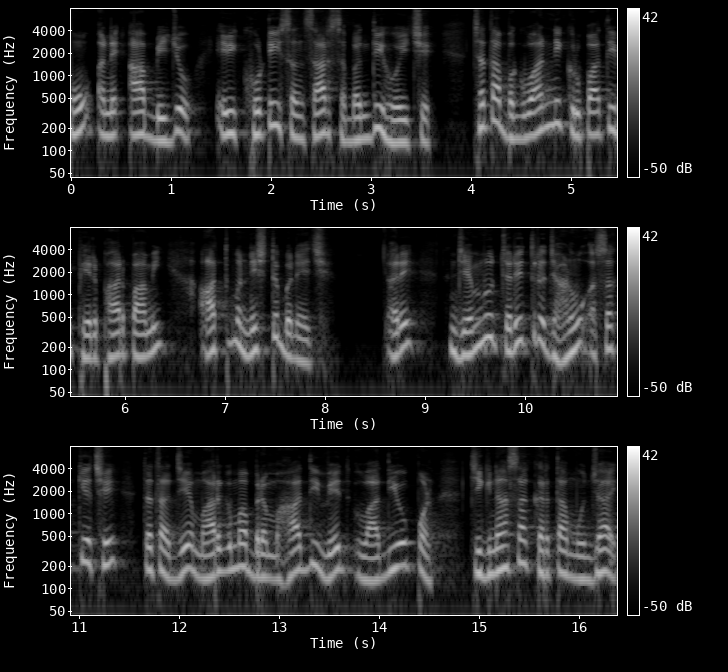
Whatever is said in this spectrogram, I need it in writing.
હું અને આ બીજો એવી ખોટી સંસાર સંબંધી હોય છે. છતાં ભગવાનની કૃપાથી ફેરફાર પામી આત્મનિષ્ઠ બને છે. અરે, જેમનું ચરિત્ર જાણવું અશક્ય છે તથા જે માર્ગમાં બ્રહ્માદિ વેદવાદીઓ પણ જિજ્ઞાસા કરતા મૂંઝાય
